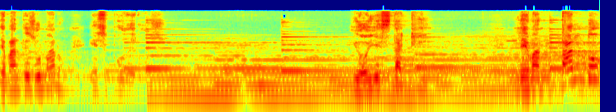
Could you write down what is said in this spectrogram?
Levante su mano, es poderoso. Y hoy está aquí levantando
